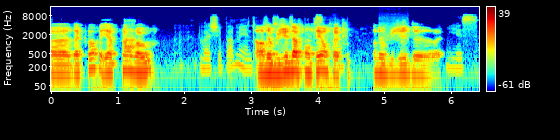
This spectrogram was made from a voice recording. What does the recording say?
euh, d'accord, et après on Ah. va où? Bah, je sais pas, mais. il y a une Alors, on est obligé de l'affronter en fait. On est obligé de. ouais. Yes.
